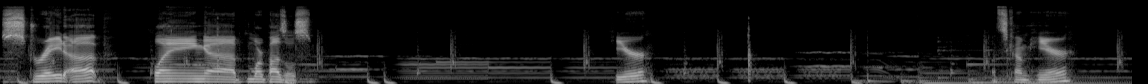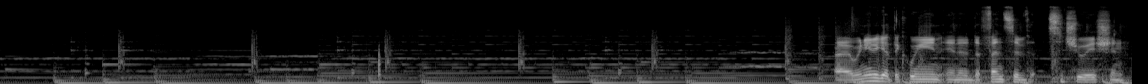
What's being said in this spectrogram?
straight up playing uh, more puzzles. Here. Let's come here. Alright, we need to get the queen in a defensive situation.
